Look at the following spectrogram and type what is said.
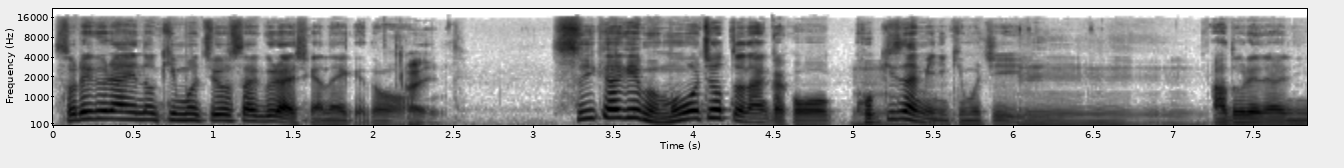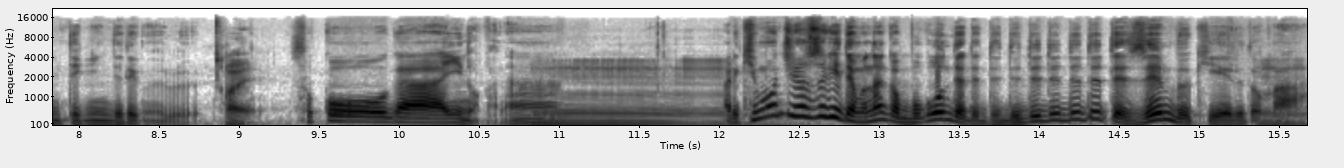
それぐらいの気持ちよさぐらいしかないけど、はい、スイカゲームもうちょっとなんかこう小刻みに気持ちいい、アドレナリン的に出てくる、はい、そこがいいのかな。あれ気持ちよすぎてもなんかボコンってやってデデデデデデって全部消えるとか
